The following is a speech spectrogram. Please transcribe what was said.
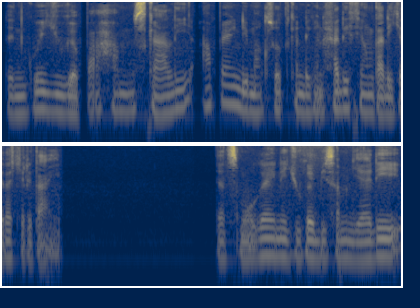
dan gue juga paham sekali apa yang dimaksudkan dengan hadis yang tadi kita ceritain dan semoga ini juga bisa menjadi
